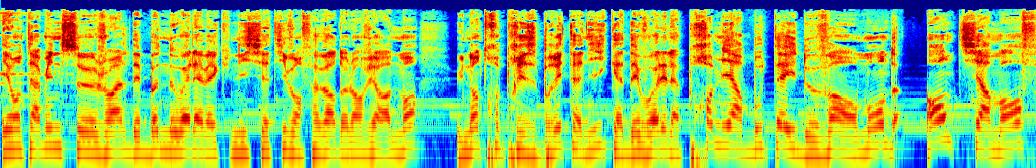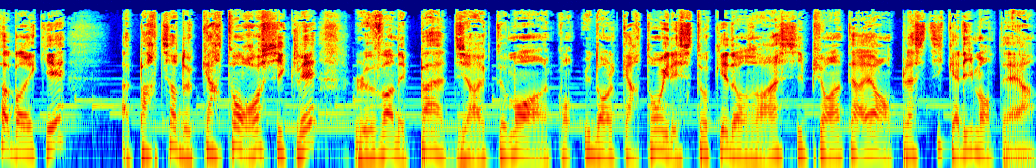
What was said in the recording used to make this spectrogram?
Et on termine ce journal des bonnes nouvelles avec une initiative en faveur de l'environnement. Une entreprise britannique a dévoilé la première bouteille de vin au monde entièrement fabriquée à partir de cartons recyclés. Le vin n'est pas directement contenu dans le carton, il est stocké dans un récipient intérieur en plastique alimentaire.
